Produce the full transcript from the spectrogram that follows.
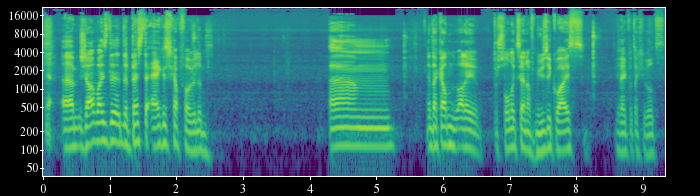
Ja. Ehm, Jean, wat is de, de beste eigenschap van Willem? Ehm, En dat kan allee, persoonlijk zijn of music-wise. Gelijk wat dat je wilt.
